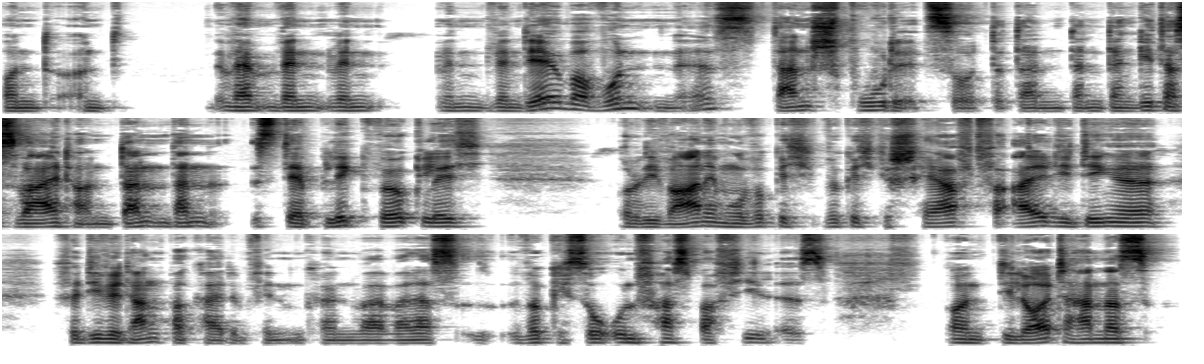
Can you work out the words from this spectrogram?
Und, und wenn, wenn, wenn, wenn, wenn der überwunden ist, dann sprudelt so, dann, dann, dann geht das weiter und dann, dann ist der Blick wirklich oder die Wahrnehmung wirklich, wirklich geschärft für all die Dinge, für die wir Dankbarkeit empfinden können, weil, weil das wirklich so unfassbar viel ist. Und die Leute haben das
